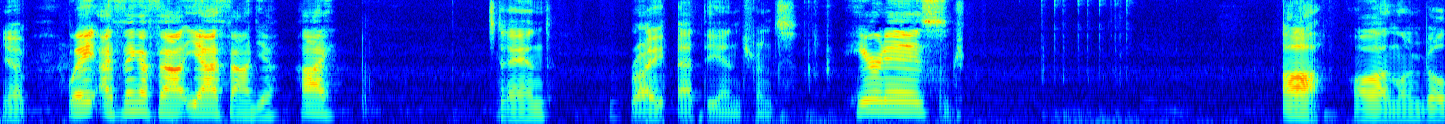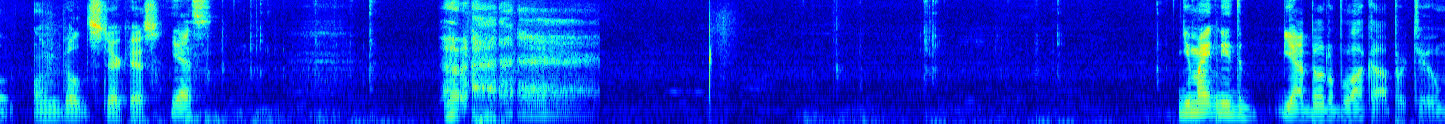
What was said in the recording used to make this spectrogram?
Yep. Wait, I think I found. Yeah, I found you. Hi. Stand right at the entrance. Here it is. Ah, hold on. Let me build. Let me build the staircase. Yes. You might need to, yeah, build a block up or two.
